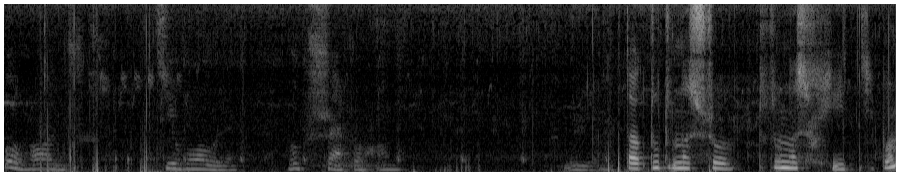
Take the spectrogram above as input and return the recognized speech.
Погано. Ці голоди. Вообще погано. Так, тут у нас що? Тут у нас вхід, типа.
